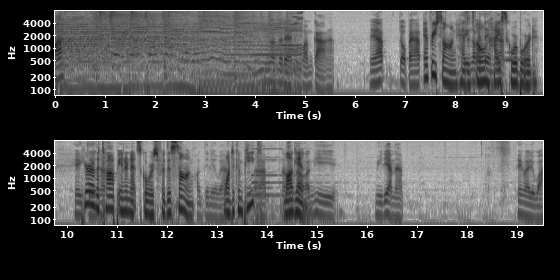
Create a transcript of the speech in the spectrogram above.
วะนี่ก็แสดงถึงความกลางครับนะครับ จบไปครับ Every song has Hey, its nga ba own tem high na? scoreboard. เพลง Here are the เจ๋งครับ top internet scores for this song. continue ไปครับ Want to compete? นะครับเรา Log มาต่อ in กันที่มีเดียมนะครับ เพลงอะไรดีวะ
